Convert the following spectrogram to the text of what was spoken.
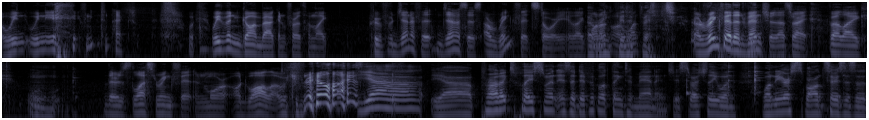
we we need we need an actual. We've been going back and forth from like Proof of Genesis, a Ring Fit story, like A one ring on- fit one- adventure. a Ring Fit adventure. That's right, but like Mhm. there's less Ring Fit and more Odwalla. We can realize. Yeah, yeah. Product placement is a difficult thing to manage, especially when one of your sponsors is a,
